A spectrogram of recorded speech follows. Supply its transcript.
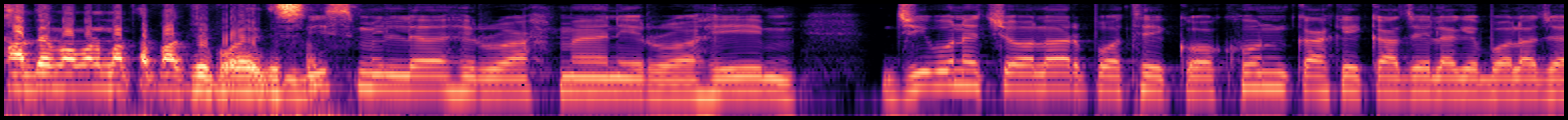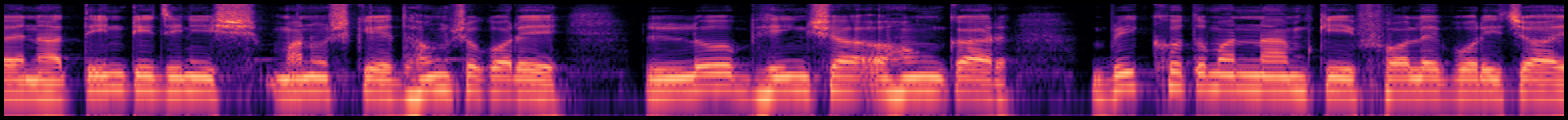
খাদেম আমার মাথা পাকড়ি পড়াই দিছি। বিসমিল্লাহির রহমানির রহিম। জীবনে চলার পথে কখন কাকে কাজে লাগে বলা যায় না। তিনটি জিনিস মানুষকে ধ্বংস করে লোভ, হিংসা, অহংকার, বৃক্ষ তোমার নাম কি? ফলে পরিচয়।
